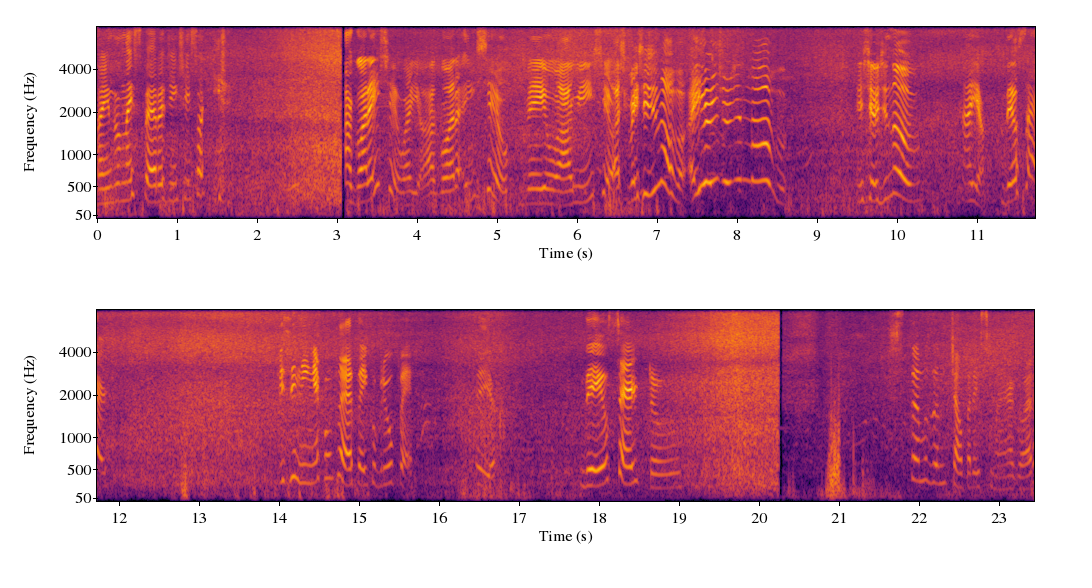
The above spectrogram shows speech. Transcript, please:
Ainda na espera de encher isso aqui. Agora encheu, aí ó, agora encheu. Veio água e encheu. Acho que vai encher de novo. Aí encheu de novo. Encheu de novo. Aí ó, deu certo. Piscininha completa aí, cobriu o pé. Aí ó. Deu certo. Estamos dando tchau para esse mar agora.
